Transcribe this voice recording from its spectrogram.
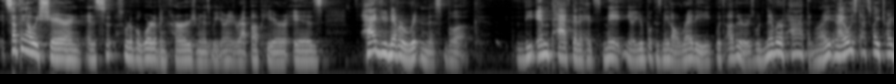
it's something I always share and as sort of a word of encouragement as we get ready to wrap up here is had you never written this book, the impact that it has made, you know, your book has made already with others would never have happened, right? And I always that's why I try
